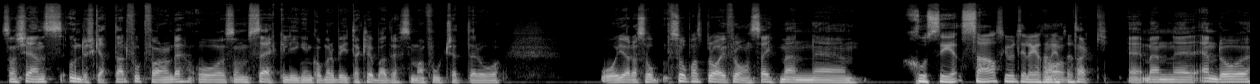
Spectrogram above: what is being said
som känns underskattad fortfarande och som säkerligen kommer att byta klubbadress om man fortsätter och, och göra så, så pass bra ifrån sig. Men, José Sa ska vi tillägga att han ja, heter. Tack. Men ändå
